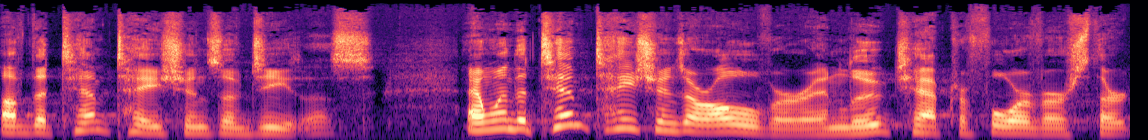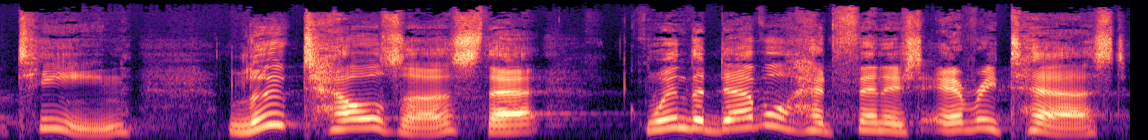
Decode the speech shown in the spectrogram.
of the temptations of Jesus. And when the temptations are over in Luke chapter 4, verse 13, Luke tells us that when the devil had finished every test,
